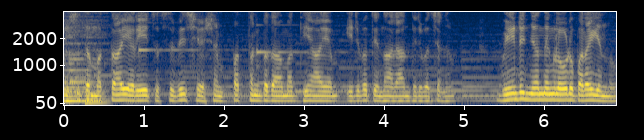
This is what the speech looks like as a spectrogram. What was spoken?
വിശുദ്ധ മത്തായി അറിയിച്ച സുവിശേഷം പത്തൊൻപതാം അധ്യായം ഇരുപത്തിനാലാം തിരുവചനം. വീണ്ടും ഞാൻ നിങ്ങളോട് പറയുന്നു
